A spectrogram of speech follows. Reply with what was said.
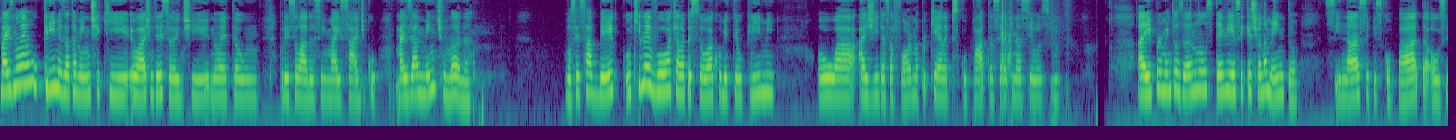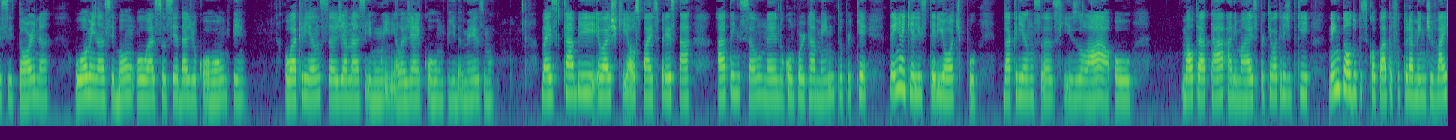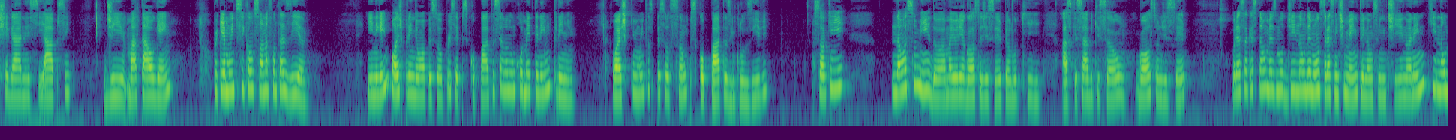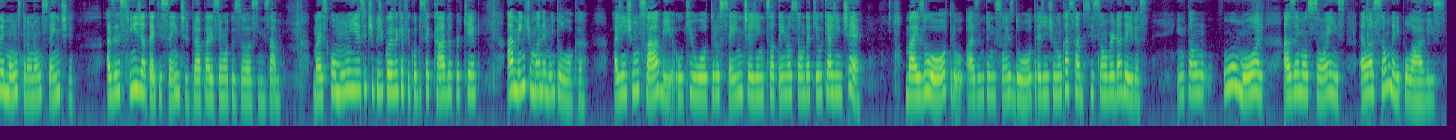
Mas não é o crime exatamente que eu acho interessante, não é tão por esse lado assim mais sádico, mas a mente humana. Você saber o que levou aquela pessoa a cometer o crime ou a agir dessa forma, porque ela é psicopata, será que nasceu assim? Aí, por muitos anos, teve esse questionamento: se nasce psicopata ou se se torna, o homem nasce bom ou a sociedade o corrompe, ou a criança já nasce ruim, ela já é corrompida mesmo. Mas cabe, eu acho que aos pais prestar a atenção, né, no comportamento, porque tem aquele estereótipo da criança se isolar ou maltratar animais, porque eu acredito que nem todo psicopata futuramente vai chegar nesse ápice de matar alguém, porque muitos ficam só na fantasia. E ninguém pode prender uma pessoa por ser psicopata se ela não cometer nenhum crime. Eu acho que muitas pessoas são psicopatas, inclusive, só que não assumido. A maioria gosta de ser pelo que as que sabem que são gostam de ser. Por essa questão mesmo de não demonstrar sentimento e não sentir, não é nem que não demonstra ou não sente. Às vezes finge até que sente para parecer uma pessoa assim, sabe? Mais comum e esse tipo de coisa que eu fico obcecada porque a mente humana é muito louca. A gente não sabe o que o outro sente, a gente só tem noção daquilo que a gente é. Mas o outro, as intenções do outro, a gente nunca sabe se são verdadeiras. Então, o humor, as emoções, elas são manipuláveis.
